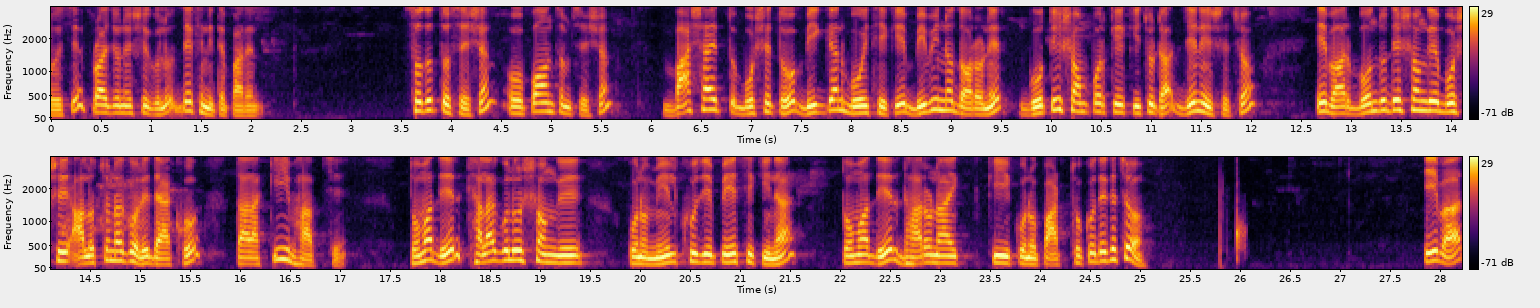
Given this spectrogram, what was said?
রয়েছে প্রয়োজনে সেগুলো দেখে নিতে পারেন। চতুর্থ সেশন ও পঞ্চম সেশন বাসায় বসে তো বিজ্ঞান বই থেকে বিভিন্ন ধরনের গতি সম্পর্কে কিছুটা জেনে এসেছ। এবার বন্ধুদের সঙ্গে বসে আলোচনা করে দেখো তারা কী ভাবছে। তোমাদের খেলাগুলোর সঙ্গে কোনো মিল খুঁজে পেয়েছে কি না তোমাদের ধারণায় কি কোনো পার্থক্য দেখেছ? এবার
